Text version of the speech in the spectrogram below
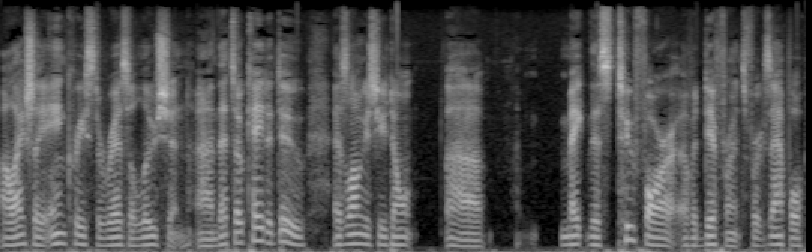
I'll actually increase the resolution and that's okay to do as long as you don't uh, make this too far of a difference for example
